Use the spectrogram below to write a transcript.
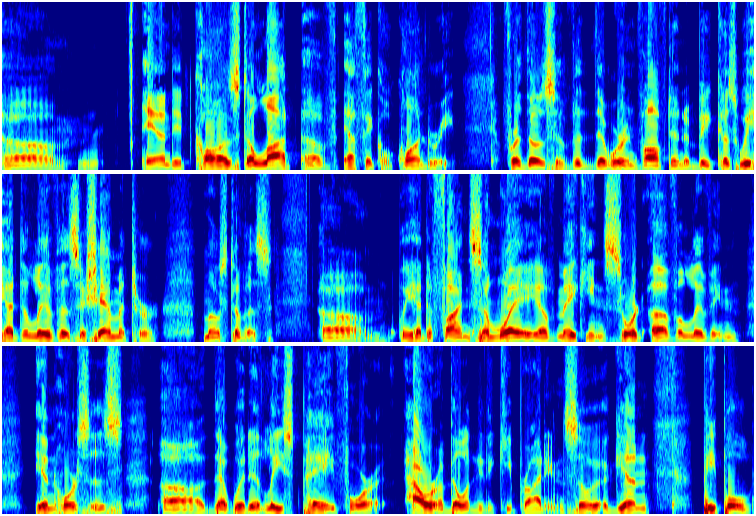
Um, and it caused a lot of ethical quandary for those that were involved in it because we had to live as a amateur, most of us. Um, we had to find some way of making sort of a living in horses uh, that would at least pay for our ability to keep riding. So again, people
